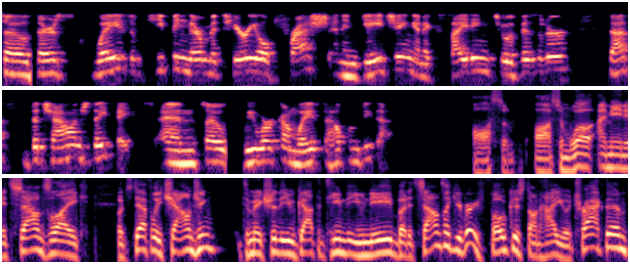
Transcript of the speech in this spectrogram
So there's ways of keeping their material fresh and engaging and exciting to a visitor. That's the challenge they face. And so we work on ways to help them do that. Awesome. Awesome. Well, I mean, it sounds like it's definitely challenging to make sure that you've got the team that you need, but it sounds like you're very focused on how you attract them,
